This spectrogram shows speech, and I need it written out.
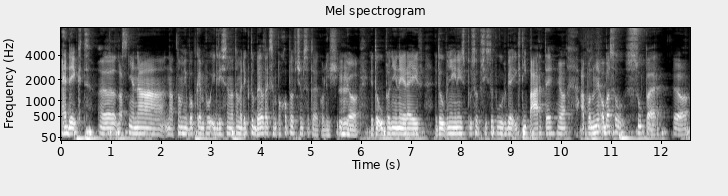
Edict uh, vlastně na, na tom hip campu, i když jsem na tom Edictu byl, tak jsem pochopil, v čem se to jako liší. Mm-hmm. Jo. Je to úplně jiný rave, je to úplně jiný způsob přístupu k hudbě i k té party. Jo. A podle mě oba jsou super, jo.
